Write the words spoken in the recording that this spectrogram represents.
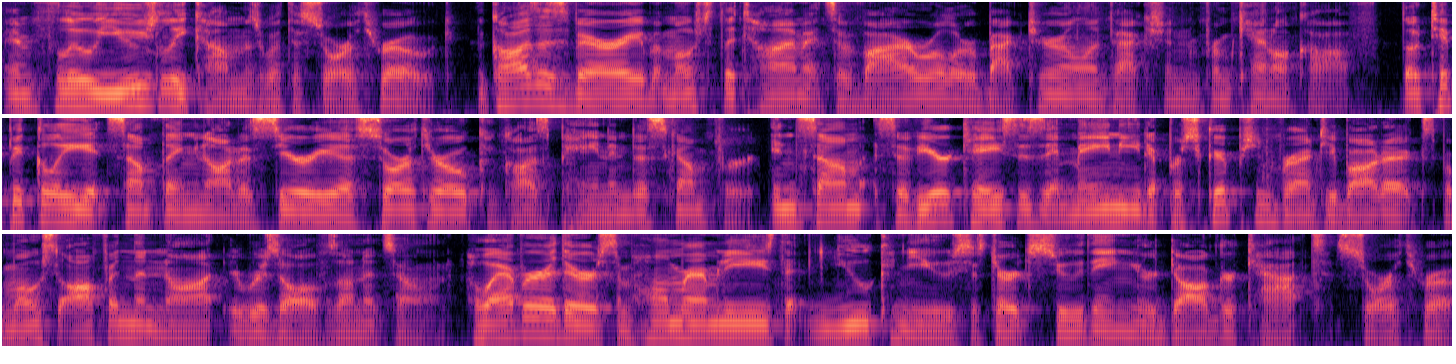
and flu usually comes with a sore throat. The causes vary, but most of the time it's a viral or bacterial infection from kennel cough. Though typically it's something not as serious, sore throat can cause pain and discomfort. In some severe cases, it may need a prescription for antibiotics, but most often than not, it resolves on its own. However, there are some home remedies that you can use to start soothing your dog or cat's sore throat.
